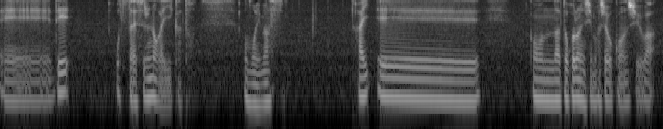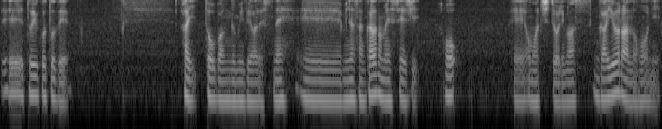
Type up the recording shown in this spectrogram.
えー、でお伝えするのがいいかと。思います。はい、えー、こんなところにしましょう、今週は。えー、ということで、はい、当番組ではですね、えー、皆さんからのメッセージを、えー、お待ちしております。概要欄の方に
